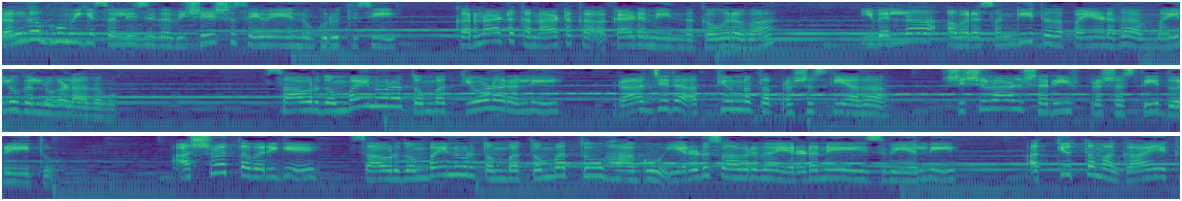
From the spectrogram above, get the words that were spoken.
ರಂಗಭೂಮಿಗೆ ಸಲ್ಲಿಸಿದ ವಿಶೇಷ ಸೇವೆಯನ್ನು ಗುರುತಿಸಿ ಕರ್ನಾಟಕ ನಾಟಕ ಅಕಾಡೆಮಿಯಿಂದ ಗೌರವ, ಇವೆಲ್ಲ ಅವರ ಸಂಗೀತದ ಪಯಣದ ಮೈಲುಗಲ್ಲುಗಳಾದವು. ಸಾವಿರದ ಒಂಬೈನೂರ ತೊಂಬತ್ತೇಳರಲ್ಲಿ ರಾಜ್ಯದ ಅತ್ಯುನ್ನತ ಪ್ರಶಸ್ತಿಯಾದ ಶಿಶುನಾಳ್ ಶರೀಫ್ ಪ್ರಶಸ್ತಿ ದೊರೆಯಿತು. ಅಶ್ವಥ್ ಅವರಿಗೆ ಸಾವಿರದ ಒಂಬೈನೂರ ತೊಂಬತ್ತೊಂಬತ್ತು ಹಾಗೂ ಎರಡು ಸಾವಿರದ ಎರಡನೇ ಇಸವಿಯಲ್ಲಿ ಅತ್ಯುತ್ತಮ ಗಾಯಕ,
